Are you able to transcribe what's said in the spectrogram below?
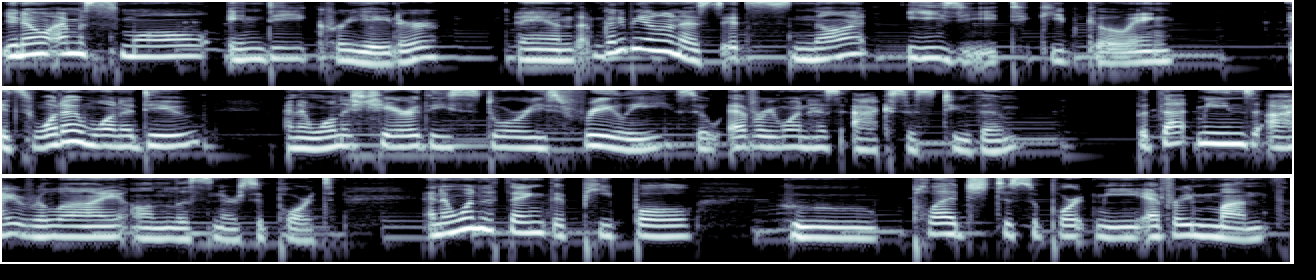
You know, I'm a small indie creator, and I'm going to be honest, it's not easy to keep going. It's what I want to do, and I want to share these stories freely so everyone has access to them. But that means I rely on listener support. And I want to thank the people who pledge to support me every month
